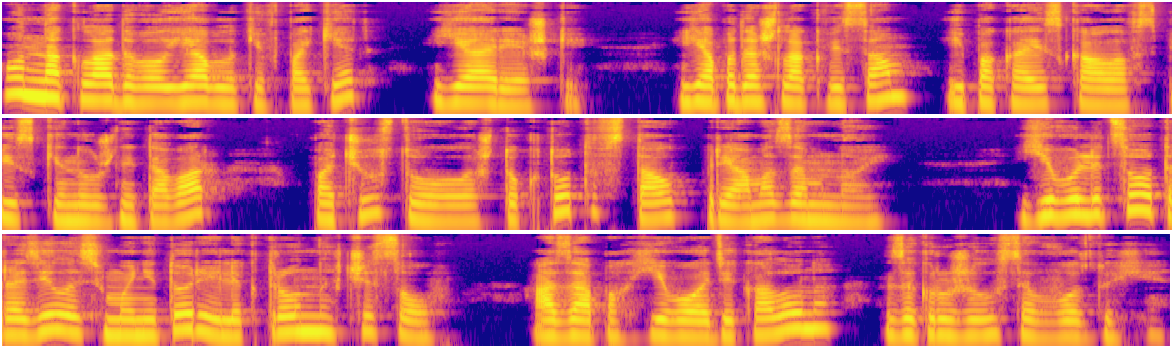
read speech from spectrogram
Он накладывал яблоки в пакет, я орешки. Я подошла к весам и пока искала в списке нужный товар, Почувствовала, что кто-то встал прямо за мной. Его лицо отразилось в мониторе электронных часов, а запах его одеколона закружился в воздухе.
